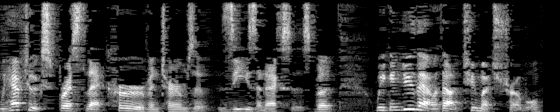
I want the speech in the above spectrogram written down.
we have to express that curve in terms of z's and x's. But we can do that without too much trouble.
